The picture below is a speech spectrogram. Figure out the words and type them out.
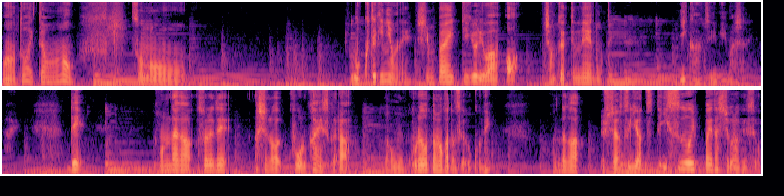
の、うん、とは言ったものの、その、僕的にはね、心配っていうよりは、あ、ちゃんとやってんねーと思って、いい感じに見えましたね。はい、で、ホンダがそれで足のフォール返すから、もうこれ折ってもよかったんですけど、ここね。ホンダが、よし、じゃあ次はつって椅子をいっぱい出してくるわけですよ。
